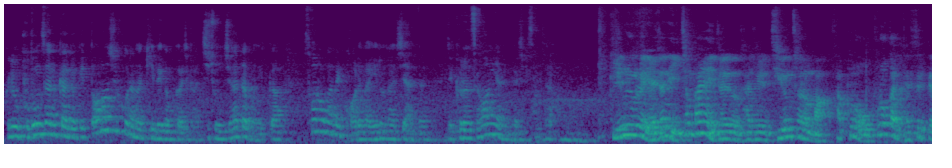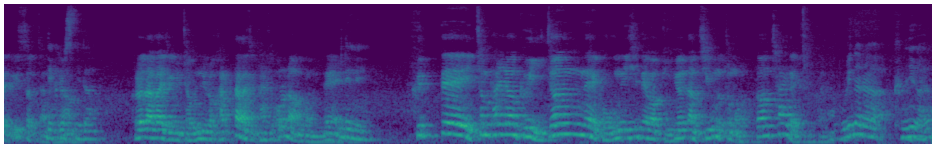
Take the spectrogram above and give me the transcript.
그리고 부동산 가격이 떨어질 거라는 기대감까지 같이 존재하다 보니까 서로 간의 거래가 일어나지 않는 그런 상황이 아닌가 싶습니다. 기준율로 예전에 2008년 이전에도 사실 지금처럼 막 4% 5%까지 됐을 때도 있었잖아요. 네 그렇습니다. 그러다가 지금 저금리로 갔다가 지금 다시 올라온 건데 네네. 그때 2008년 그 이전의 고금리 시대와 비교한다면 지금은 좀 어떤 차이가 있을까요? 우리나라 금리가요.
